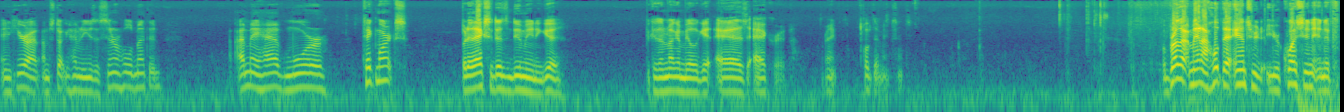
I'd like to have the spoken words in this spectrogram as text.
and here I, I'm stuck having to use a center hold method, I may have more tick marks, but it actually doesn't do me any good because I'm not going to be able to get as accurate, right? Hope that makes sense. Well, brother, man, I hope that answered your question. And if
